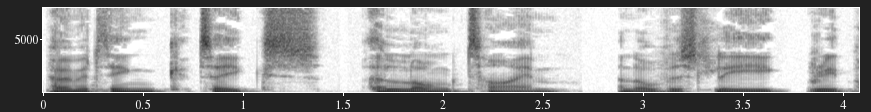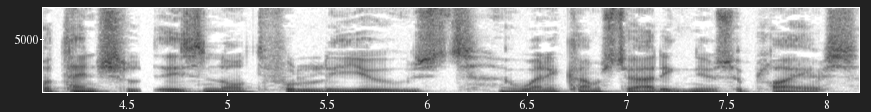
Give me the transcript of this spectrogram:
Permitting takes a long time and obviously, grid potential is not fully used when it comes to adding new suppliers.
